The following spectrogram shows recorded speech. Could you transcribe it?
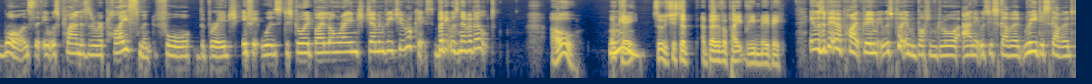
was that it was planned as a replacement for the bridge if it was destroyed by long range German V 2 rockets, but it was never built. Oh, Okay, Mm. so it was just a, a bit of a pipe dream, maybe. It was a bit of a pipe dream. It was put in the bottom drawer and it was discovered, rediscovered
